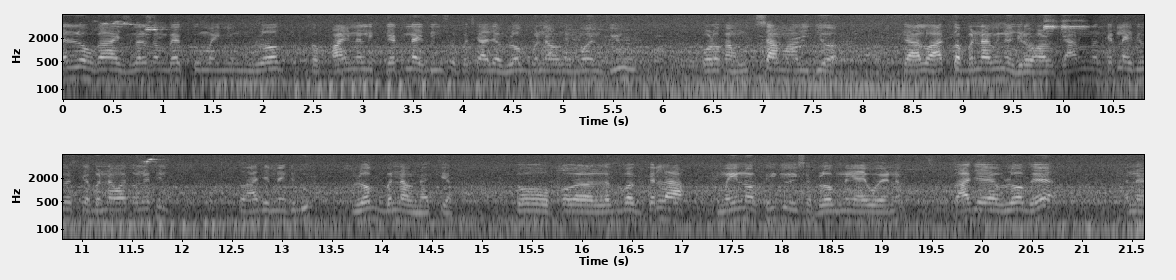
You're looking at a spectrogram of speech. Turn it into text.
Hello guys welcome back to my new vlog તો ફાઇનલી કેટલાય દિવસો પછી આજે વ્લોગ બનાવવાનું મન થયું. થોડોક આમ ઉત્સાહમાં આવી ગયો. કે હાલો, આજ તો બનાવીને જ રહેવાળું ક્યારનો કેટલાય દિવસ ત્યાં બનાવાતો નથી. તો આજે મેં કીધું વ્લોગ બનાવી નાખ્યા તો લગભગ કેટલા મહિનો થઈ ગયો છે વ્લોગ નહીં આવ્યો એને. તો આજે વ્લોગ હે અને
